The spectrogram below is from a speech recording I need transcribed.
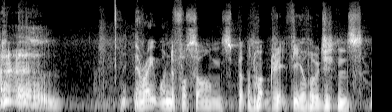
they write wonderful songs, but they're not great theologians.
